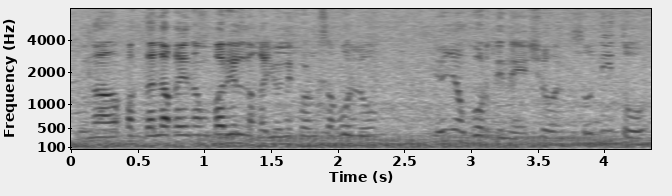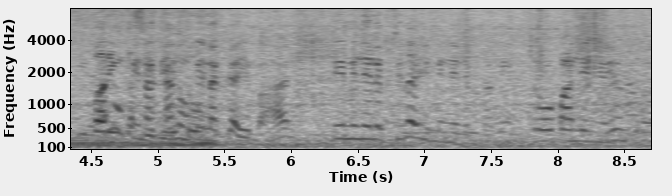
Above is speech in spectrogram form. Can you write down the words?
Kung nakapagdala kayo ng baril, naka-uniform sa hulo, yun yung coordination. So dito, iba rin Anong kasi pinag- Anong dito. pinagkaibahan? Iminilip sila, iminilip kami. Tropa ninyo yun, bro.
